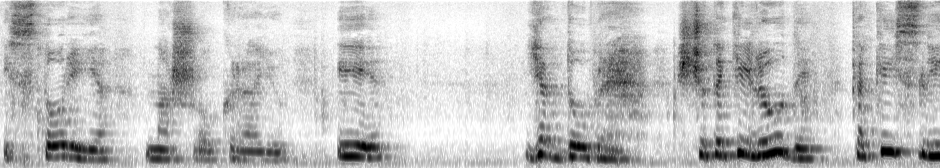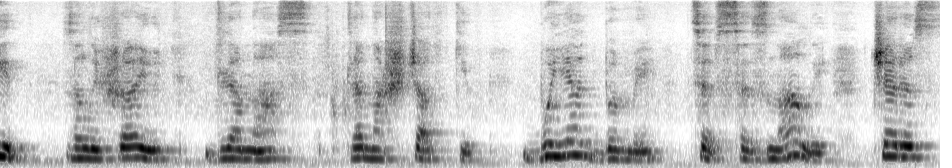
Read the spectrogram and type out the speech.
історія нашого краю. І як добре, що такі люди такий слід залишають для нас, для нащадків. Бо як би ми це все знали через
